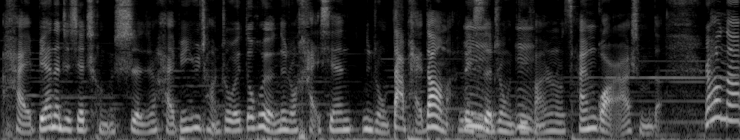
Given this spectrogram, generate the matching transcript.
海边的这些城市，就是海滨浴场周围都会有那种海鲜那种大排档嘛，类似的这种地方，那种餐馆啊什么的。然后呢，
